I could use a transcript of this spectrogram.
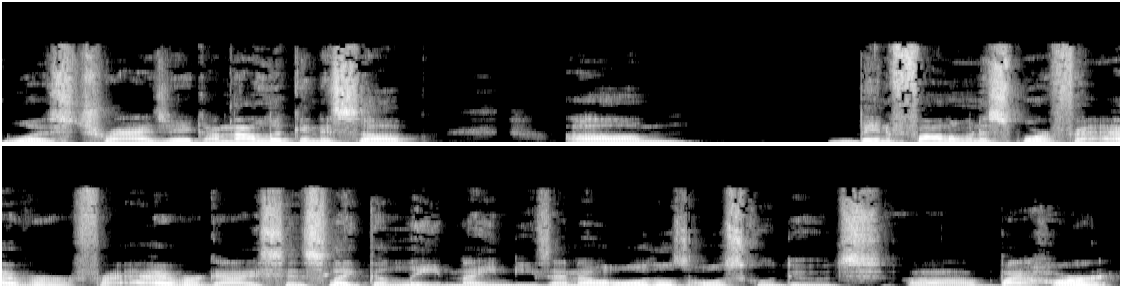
was tragic. I'm not looking this up. Um, been following the sport forever, forever, guys, since like the late 90s. I know all those old school dudes uh, by heart.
